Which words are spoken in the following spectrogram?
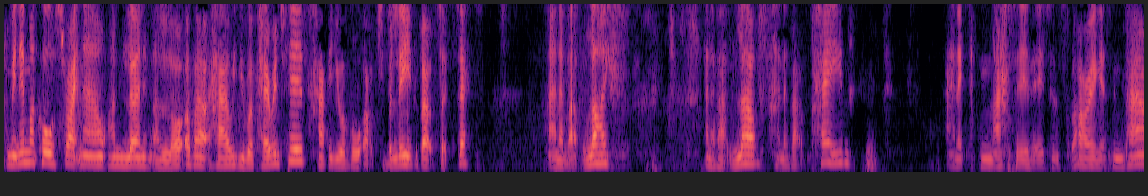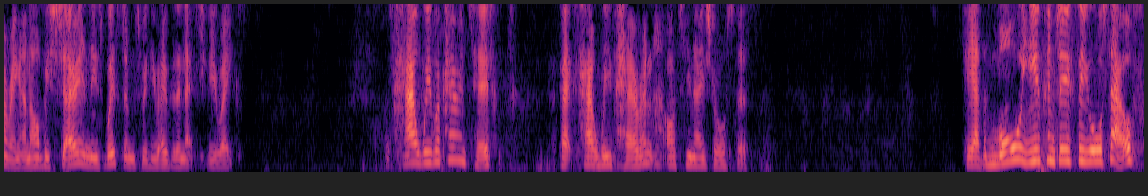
I mean, in my course right now, I'm learning a lot about how you were parented, how you were brought up to believe about success and about life and about love and about pain. And it's massive, it's inspiring, it's empowering. And I'll be sharing these wisdoms with you over the next few weeks. Because how we were parented affects how we parent our teenage daughters. So yeah, the more you can do for yourself,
